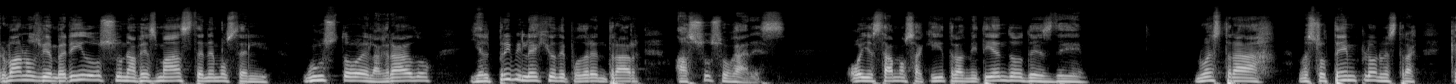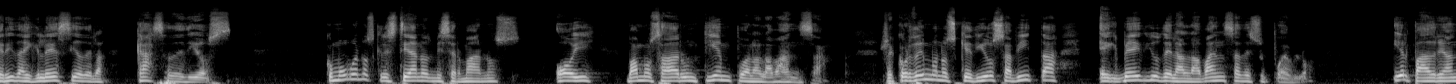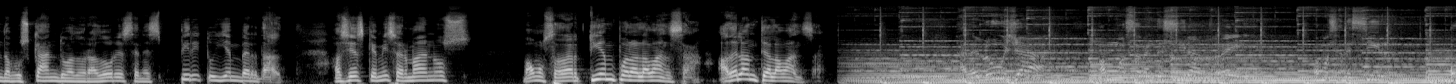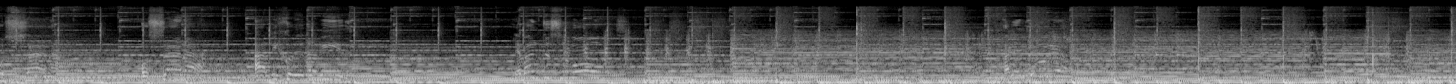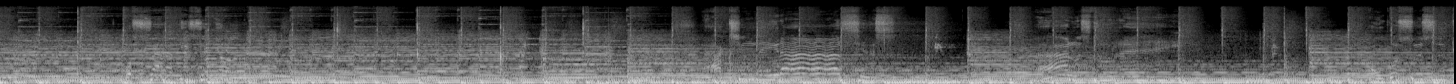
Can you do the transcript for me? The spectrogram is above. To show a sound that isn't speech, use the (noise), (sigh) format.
Hermanos, bienvenidos. Una vez más tenemos el gusto, el agrado y el privilegio de poder entrar a sus hogares. Hoy estamos aquí transmitiendo desde nuestra, nuestro templo, nuestra querida iglesia de la casa de Dios. Como buenos cristianos, mis hermanos, hoy vamos a dar un tiempo a la alabanza. Recordémonos que Dios habita en medio de la alabanza de su pueblo y el Padre anda buscando adoradores en espíritu y en verdad. Así es que mis hermanos, vamos a dar tiempo a la alabanza. Adelante alabanza. Aleluya. Vamos a bendecir al Rey. Vamos a decir, Osana, Osana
